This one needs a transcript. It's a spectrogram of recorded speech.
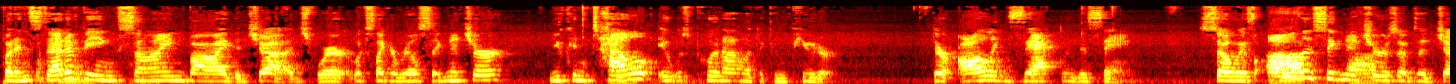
but instead of being signed by the judge, where it looks like a real signature, you can tell it was put on with a computer. They're all exactly the same. So if all Uh, the signatures of the ju-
